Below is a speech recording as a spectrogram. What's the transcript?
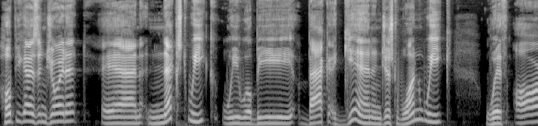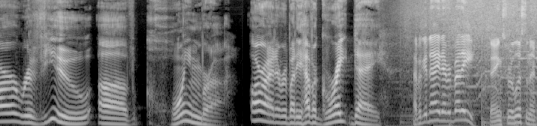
Hope you guys enjoyed it. And next week, we will be back again in just one week with our review of Coimbra. All right, everybody. Have a great day. Have a good night, everybody. Thanks for listening.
